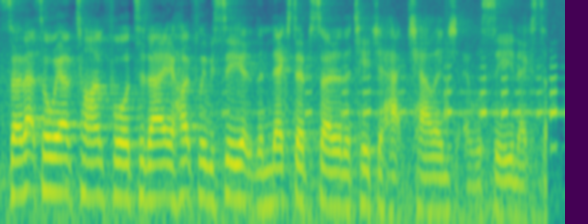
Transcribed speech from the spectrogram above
So that's all we have time for today. Hopefully, we see you at the next episode of the Teacher Hack Challenge, and we'll see you next time.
